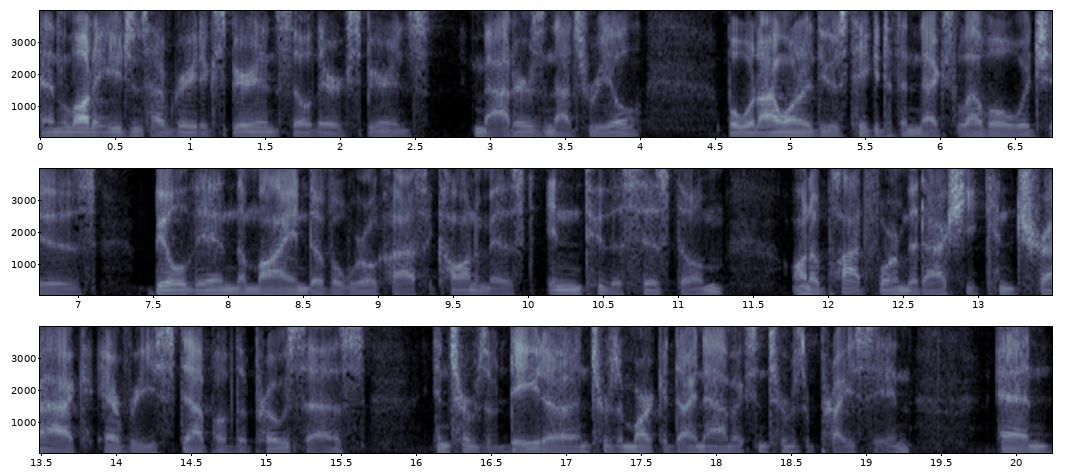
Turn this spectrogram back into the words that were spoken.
and a lot of agents have great experience, so their experience matters, and that's real. But what I want to do is take it to the next level, which is build in the mind of a world class economist into the system on a platform that actually can track every step of the process in terms of data, in terms of market dynamics, in terms of pricing, and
